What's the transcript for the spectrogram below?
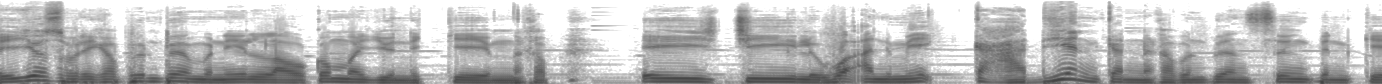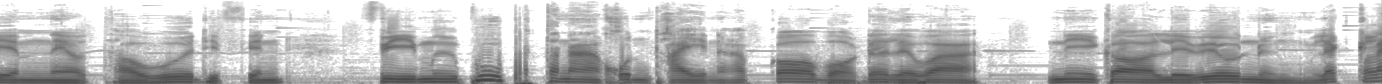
เอยโยสวัสดีครับเพื่อนๆวันนี้เราก็มาอยู่ในเกมนะครับ AG หรือว่า Anime Guardian กันนะครับเพื่อนๆซึ่งเป็นเกมแนว Tower Defense ฝีมือผู้พัฒนาคนไทยนะครับ ก็บอกได้เลยว่านี่ก็เลเวลหนึ่งแร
